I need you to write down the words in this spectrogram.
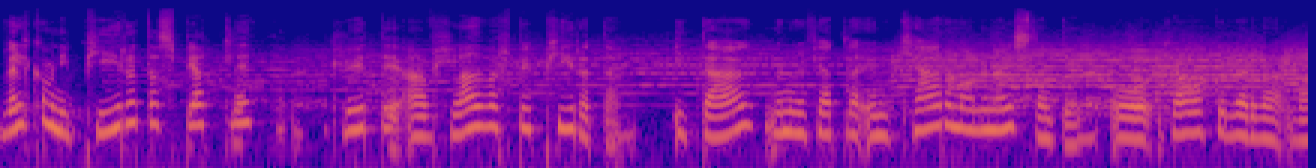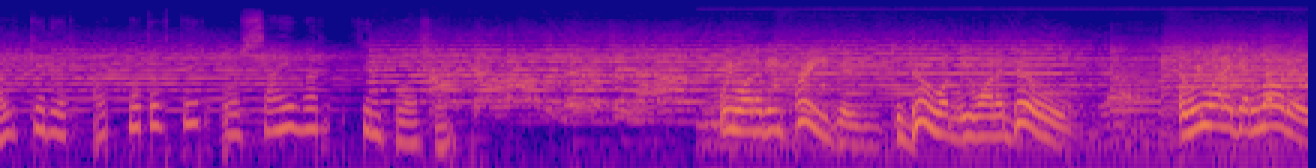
Velkomin í Pírataspjallið, hluti af hlaðvarpi Pírata. Í dag munum við fjalla um kjæramálin á Íslandi og hjá okkur verða Valgerður Átnadóttir og Sævar Finnbóðsson. We want to be free to, to do what we want to do. And we want to get loaded.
